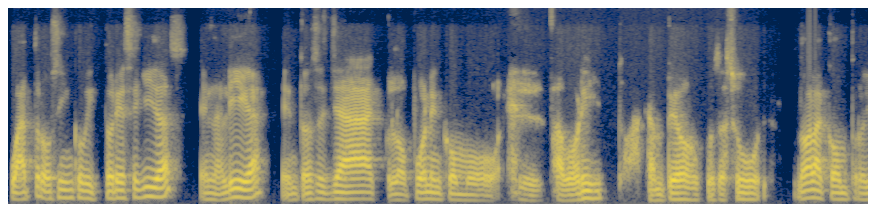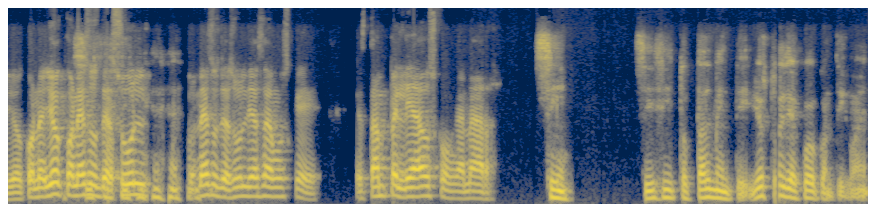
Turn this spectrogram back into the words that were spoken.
cuatro o cinco victorias seguidas en la liga, entonces ya lo ponen como el favorito a campeón Cruz Azul. No la compro yo con yo con esos de azul, con esos de azul ya sabemos que están peleados con ganar. Sí, sí, sí, totalmente. Yo estoy de acuerdo contigo, ¿eh?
